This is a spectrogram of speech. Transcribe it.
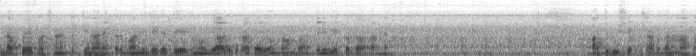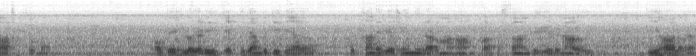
90% ਜਿਨ੍ਹਾਂ ਨੇ ਕੁਰਬਾਨੀ ਦੇ ਕੇ ਦੇਸ਼ ਨੂੰ ਆਜ਼ਾਦ ਕਰਾਤਾ, ਇਹ ਉਹਨਾਂ ਨੂੰ ਦੱਸਦੇ ਨੇ ਵੀ ਇਹ ਗਦਾਰ ਨੇ। ਅੱਜ ਵੀ ਸਿੱਖ ਛੱਡ ਦੇਣ ਨਾ, ਸਾਥ ਤੁਹਾਡਾ ਉਹ ਦੇਖ ਲਓ ਜਿਹੜੀ ਇੱਕ ਜੰਗ ਦੀ ਹੀ। ਕਿਹਾ ਸਿੱਖਾਂ ਨੇ ਵੀ ਅਸੀਂ ਨਹੀਂ ਲੜਨਾ ਆਹ ਪਾਕਿਸਤਾਨ ਦੇ, ਜਿਹੜੇ ਨਾਲ ਹੋਈ। ਕੀ ਹਾਲ ਹੋਇਆ?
